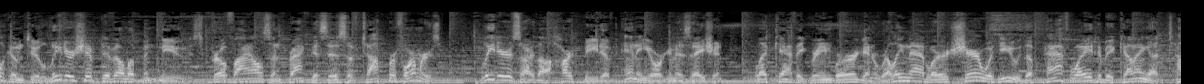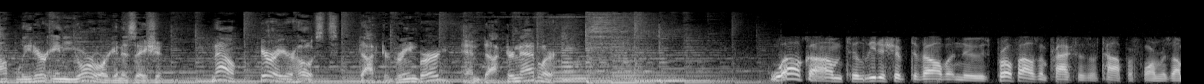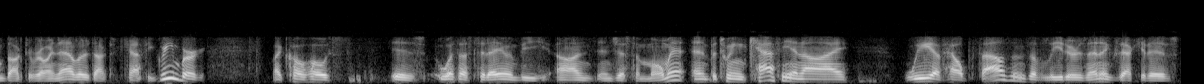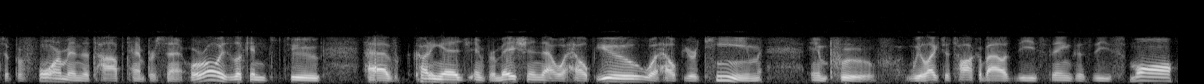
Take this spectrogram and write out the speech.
Welcome to Leadership Development News profiles and practices of top performers. Leaders are the heartbeat of any organization. Let Cathy Greenberg and Relly Nadler share with you the pathway to becoming a top leader in your organization. Now, here are your hosts, Dr. Greenberg and Dr. Nadler. Welcome to Leadership Development News, profiles and practices of top performers. I'm Dr. Relly Nadler, Dr. Cathy Greenberg. My co-host is with us today and will be on in just a moment. And between Cathy and I, we have helped thousands of leaders and executives to perform in the top 10%. We're always looking to have cutting edge information that will help you, will help your team improve. We like to talk about these things as these small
